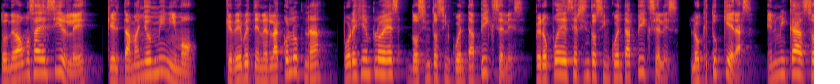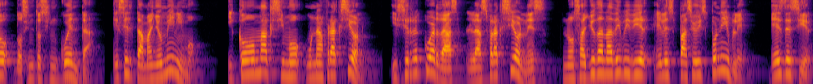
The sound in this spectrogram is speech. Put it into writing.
donde vamos a decirle que el tamaño mínimo que debe tener la columna, por ejemplo, es 250 píxeles, pero puede ser 150 píxeles, lo que tú quieras. En mi caso, 250 es el tamaño mínimo y como máximo una fracción. Y si recuerdas, las fracciones nos ayudan a dividir el espacio disponible. Es decir,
